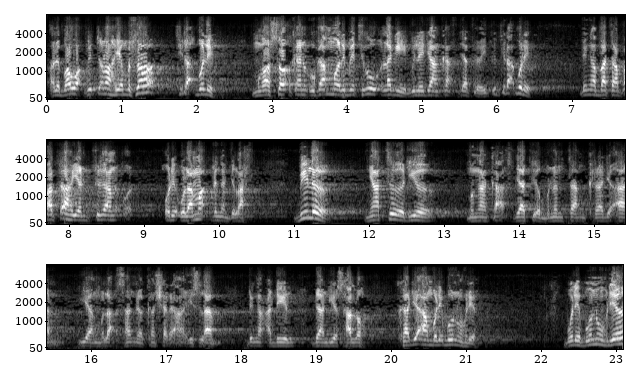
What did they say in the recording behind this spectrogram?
Kalau bawa fitnah yang besar, tidak boleh. Merosakkan agama lebih teruk lagi bila dia angkat senjata. Itu tidak boleh. Dengan batah-batah yang terang oleh ulama dengan jelas. Bila nyata dia mengangkat senjata menentang kerajaan yang melaksanakan syariat Islam dengan adil dan dia salah. Kerajaan boleh bunuh dia. Boleh bunuh dia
